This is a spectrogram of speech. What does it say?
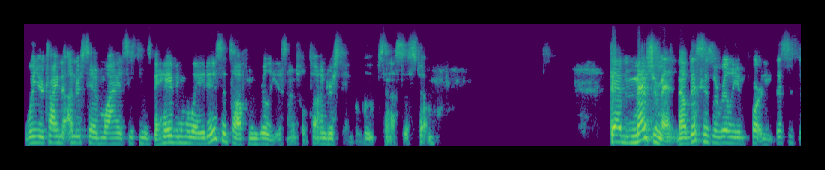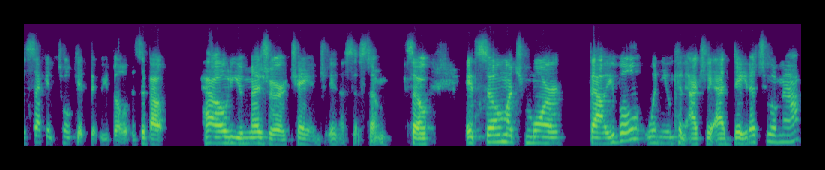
when you're trying to understand why a system is behaving the way it is, it's often really essential to understand the loops in a system. Then measurement. Now, this is a really important, this is the second toolkit that we built. It's about how do you measure change in a system? So it's so much more valuable when you can actually add data to a map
